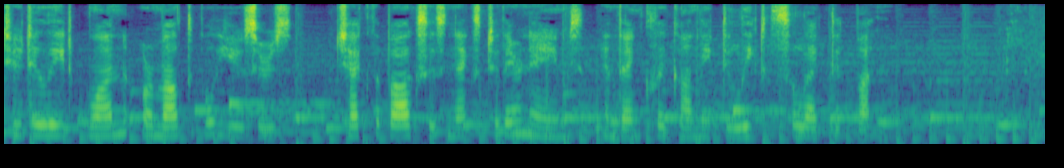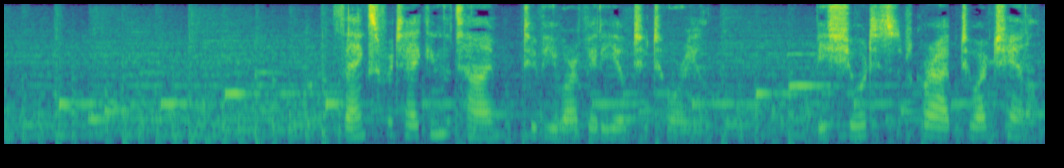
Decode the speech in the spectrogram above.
To delete one or multiple users, check the boxes next to their names and then click on the Delete Selected button. Thanks for taking the time to view our video tutorial. Be sure to subscribe to our channel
